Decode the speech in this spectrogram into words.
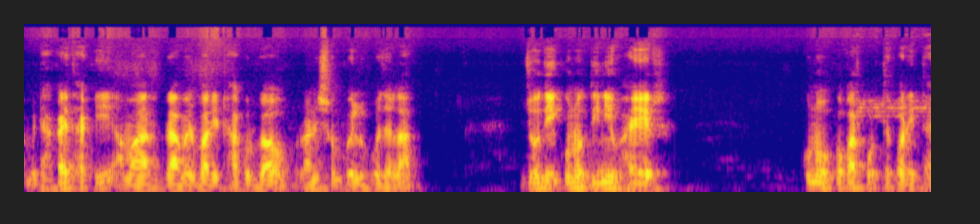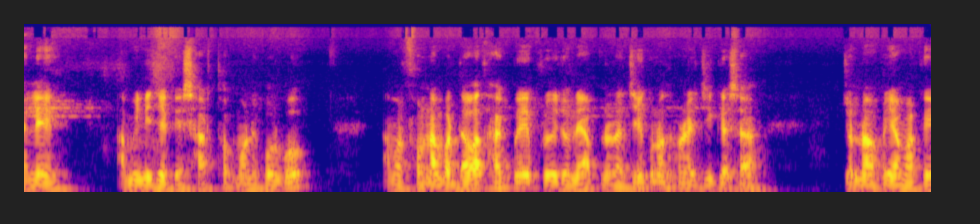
আমি ঢাকায় থাকি। আমার গ্রামের বাড়ি ঠাকুরগাঁও রানীশঙ্কৈল উপজেলা। যদি কোনো দিনী ভাইয়ের কোনো উপকার করতে পারি, তাহলে আমি নিজেকে সার্থক মনে করব। আমার ফোন নাম্বার দেওয়া থাকবে। প্রয়োজনে আপনারা যে কোনো ধরনের জিজ্ঞাসা জন্য আপনি আমাকে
